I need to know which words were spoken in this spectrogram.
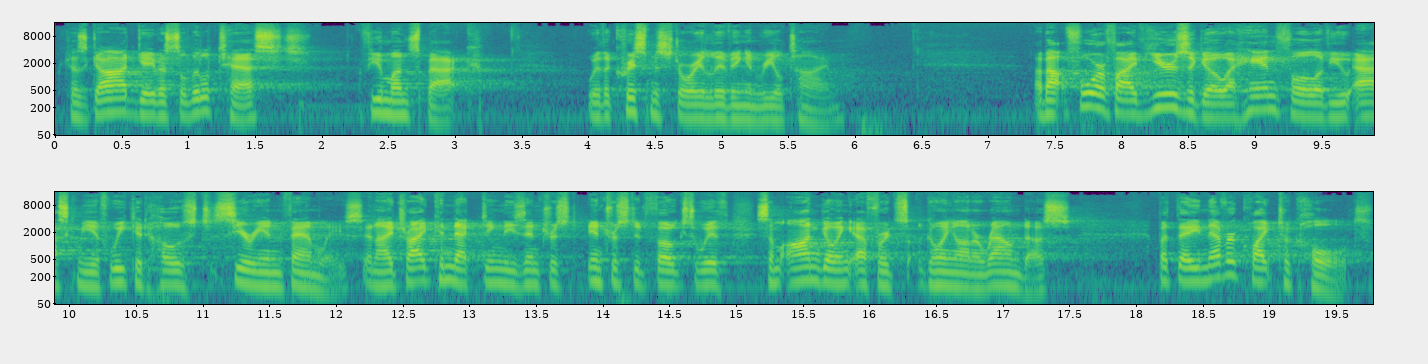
because God gave us a little test a few months back with a Christmas story living in real time. About four or five years ago, a handful of you asked me if we could host Syrian families, and I tried connecting these interest, interested folks with some ongoing efforts going on around us, but they never quite took hold.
